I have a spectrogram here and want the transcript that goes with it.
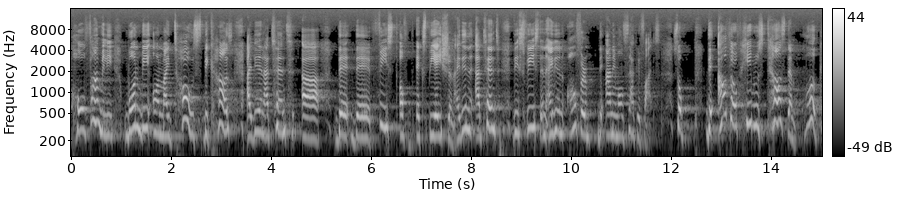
whole family won't be on my toes because I didn't attend uh, the, the feast of expiation. I didn't attend this feast and I didn't offer the animal sacrifice. So the author of Hebrews tells them, look,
